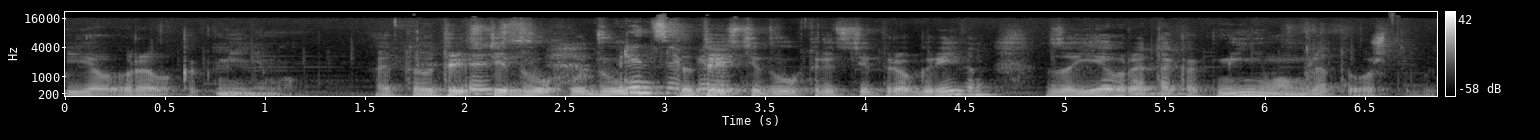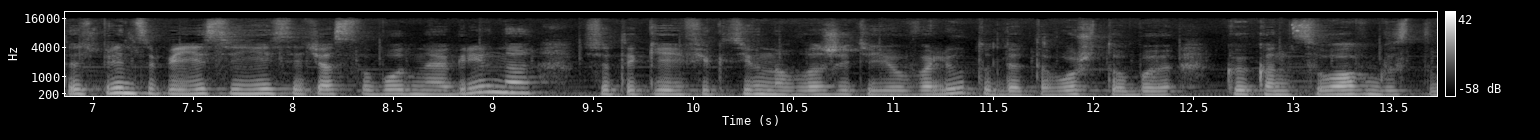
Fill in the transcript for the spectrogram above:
евро как минимум. Это 32-33 гривен за евро, это как минимум для того, чтобы... То есть, в принципе, если есть сейчас свободная гривна, все-таки эффективно вложить ее в валюту для того, чтобы к концу августа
